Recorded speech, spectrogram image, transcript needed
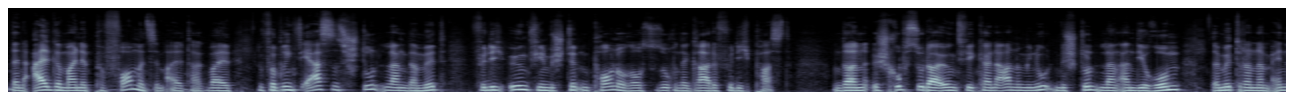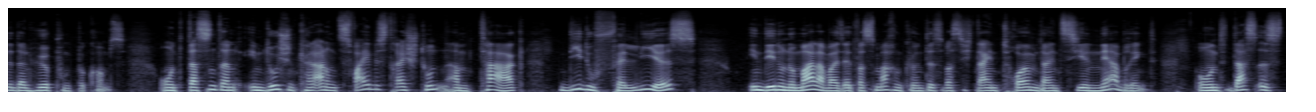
deine allgemeine Performance im Alltag, weil du verbringst erstens stundenlang damit, für dich irgendwie einen bestimmten Porno rauszusuchen, der gerade für dich passt. Und dann schrubbst du da irgendwie, keine Ahnung, Minuten bis stundenlang an dir rum, damit du dann am Ende deinen Höhepunkt bekommst. Und das sind dann im Durchschnitt, keine Ahnung, zwei bis drei Stunden am Tag, die du verlierst, in denen du normalerweise etwas machen könntest, was sich deinen Träumen, deinen Zielen näher bringt. Und das ist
